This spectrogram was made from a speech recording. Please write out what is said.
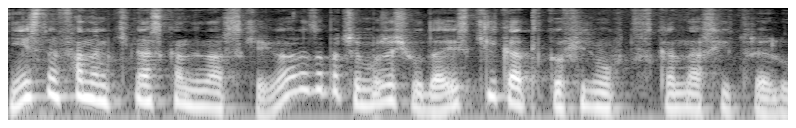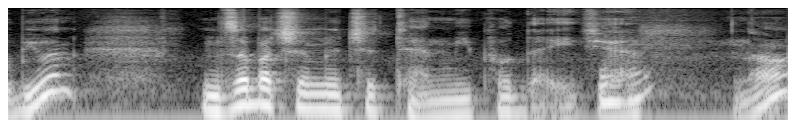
nie jestem fanem kina skandynawskiego, ale zobaczymy, może się uda. Jest kilka tylko filmów skandynawskich, które lubiłem. Zobaczymy, czy ten mi podejdzie. Mhm. No,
